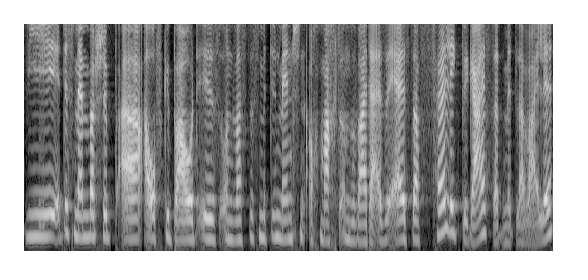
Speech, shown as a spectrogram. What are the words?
wie das Membership äh, aufgebaut ist und was das mit den Menschen auch macht und so weiter. Also er ist da völlig begeistert mittlerweile,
